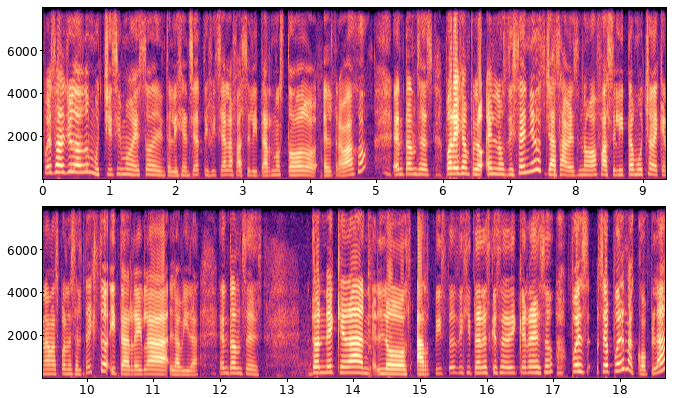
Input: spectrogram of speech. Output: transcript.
Pues ha ayudado muchísimo esto de inteligencia artificial a facilitarnos todo el trabajo. Entonces, por ejemplo, en los diseños, ya sabes, no facilita mucho de que nada más pones el texto y te arregla la vida. Entonces, ¿dónde quedan los artistas digitales que se dedican a eso? Pues se pueden acoplar,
